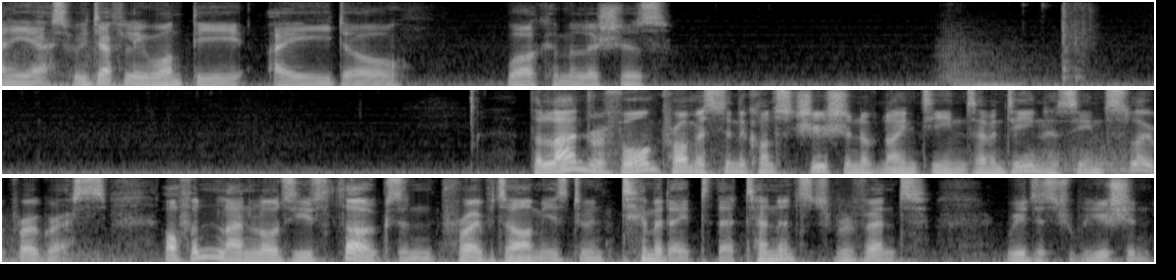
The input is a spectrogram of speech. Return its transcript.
And yes, we definitely want the Ejido worker militias. The land reform promised in the Constitution of 1917 has seen slow progress. Often, landlords use thugs and private armies to intimidate their tenants to prevent redistribution.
